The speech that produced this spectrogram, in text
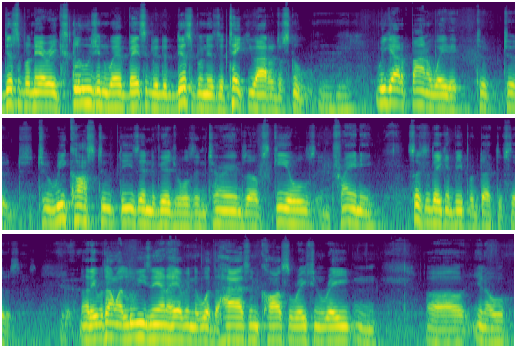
disciplinary exclusion where basically the discipline is to take you out of the school. We got to find a way to, to, to, to reconstitute these individuals in terms of skills and training such that they can be productive citizens. Yeah. Now they were talking about Louisiana having the, what the highest incarceration rate and uh, you know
